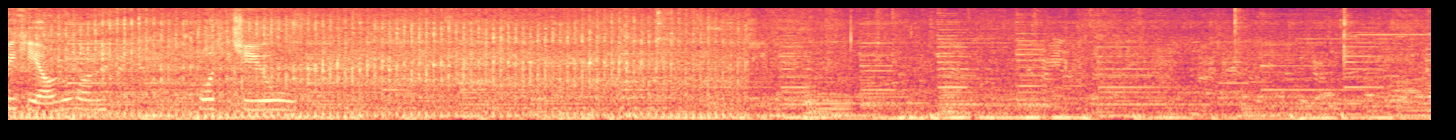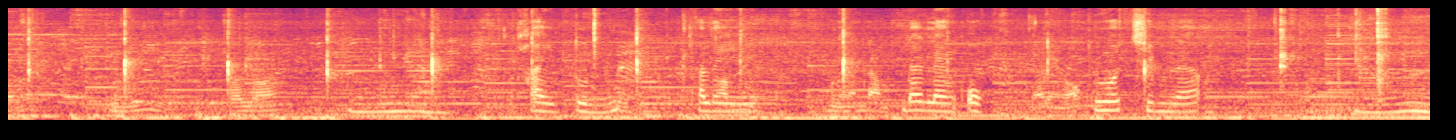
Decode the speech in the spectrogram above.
และดูพี่เขียวทุกคนโคตรชิลร้อนอืมไข่ตุ๋นทะเลๆมือน้ำดำได้แรงอกได้แล้วพี่ว่าชิมแล้วอืม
